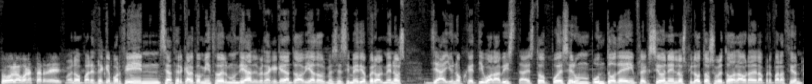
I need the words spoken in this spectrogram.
Hola, buenas tardes. Bueno, parece que por fin se acerca el comienzo del Mundial. Es verdad que quedan todavía dos meses y medio, pero al menos ya hay un objetivo a la vista. ¿Esto puede ser un punto de inflexión en los pilotos, sobre todo a la hora de la preparación?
